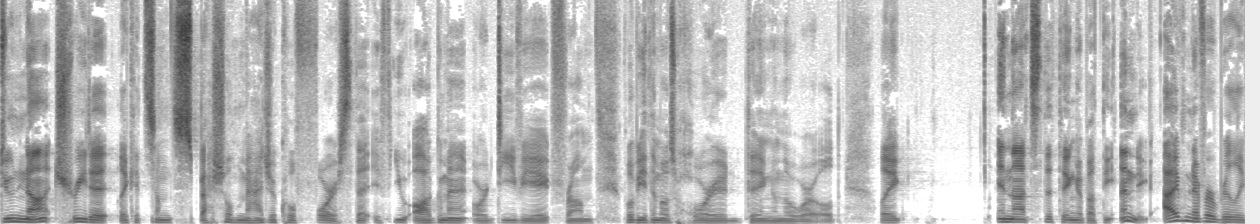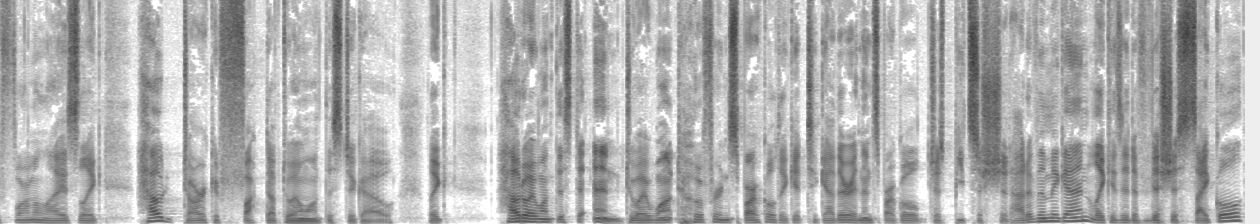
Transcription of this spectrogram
Do not treat it like it's some special magical force that if you augment or deviate from will be the most horrid thing in the world. Like and that's the thing about the ending. I've never really formalized like how dark and fucked up do I want this to go? Like how do I want this to end? Do I want Topher and Sparkle to get together and then Sparkle just beats the shit out of him again? Like, is it a vicious cycle?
